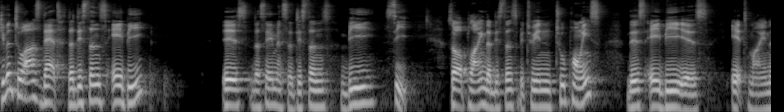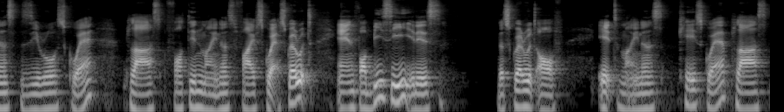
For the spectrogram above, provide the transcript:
Given to us that the distance AB is the same as the distance BC. So applying the distance between two points, this AB is 8 minus 0 square plus 14 minus 5 square, square root. And for BC, it is the square root of 8 minus k square plus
